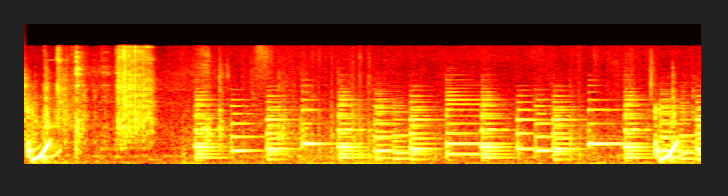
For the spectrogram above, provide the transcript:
Thank you.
